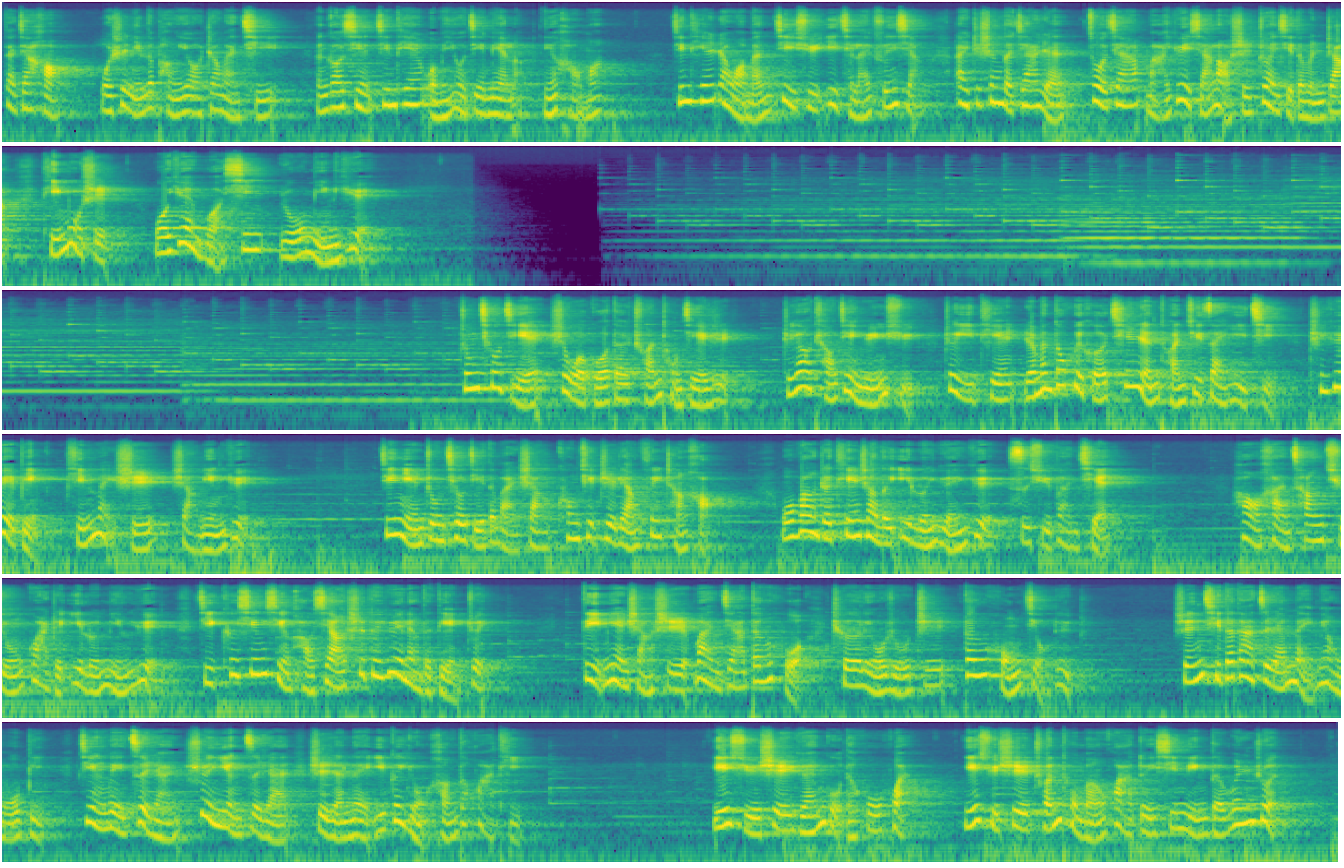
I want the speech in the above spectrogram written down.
大家好，我是您的朋友张婉琪，很高兴今天我们又见面了。您好吗？今天让我们继续一起来分享爱之声的家人作家马月霞老师撰写的文章，题目是《我愿我心如明月》。中秋节是我国的传统节日，只要条件允许，这一天人们都会和亲人团聚在一起，吃月饼、品美食、赏明月。今年中秋节的晚上，空气质量非常好，我望着天上的一轮圆月，思绪万千。浩瀚苍穹挂着一轮明月，几颗星星好像是对月亮的点缀。地面上是万家灯火，车流如织，灯红酒绿。神奇的大自然美妙无比，敬畏自然、顺应自然是人类一个永恒的话题。也许是远古的呼唤，也许是传统文化对心灵的温润。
